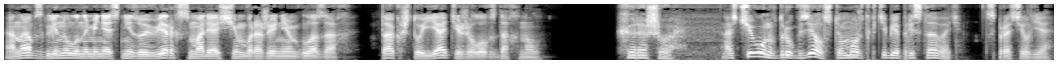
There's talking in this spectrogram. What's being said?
Она взглянула на меня снизу вверх с молящим выражением в глазах, так что я тяжело вздохнул. «Хорошо. А с чего он вдруг взял, что может к тебе приставать?» — спросил я.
